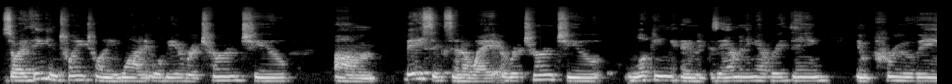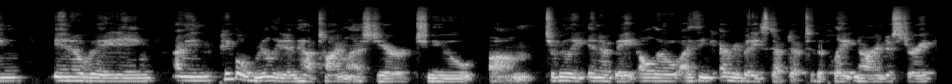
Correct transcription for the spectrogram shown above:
So I think in 2021 it will be a return to um, basics in a way, a return to looking and examining everything, improving, innovating. I mean, people really didn't have time last year to um, to really innovate. Although I think everybody stepped up to the plate in our industry.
